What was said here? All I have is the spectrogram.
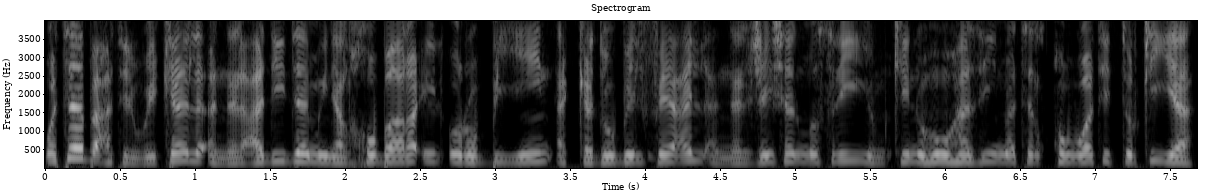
وتابعت الوكالة أن العديد من الخبراء الأوروبيين أكدوا بالفعل أن الجيش المصري يمكنه هزيمة القوات التركية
